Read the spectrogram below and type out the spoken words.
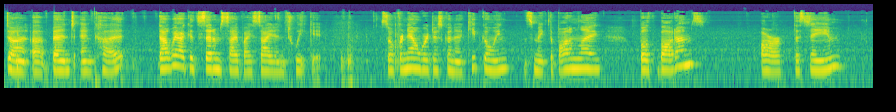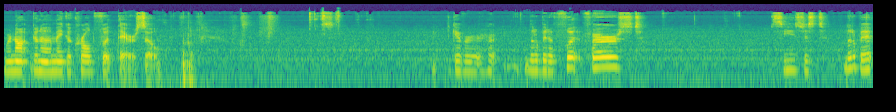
done, uh, bent and cut. That way I could set them side by side and tweak it. So for now, we're just gonna keep going. Let's make the bottom leg, both bottoms are the same. We're not gonna make a curled foot there, so. Give her, her A little bit of foot first. See, it's just a little bit.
